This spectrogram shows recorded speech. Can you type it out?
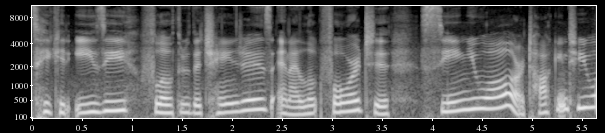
take it easy, flow through the changes, and I look forward to seeing you all or talking to you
